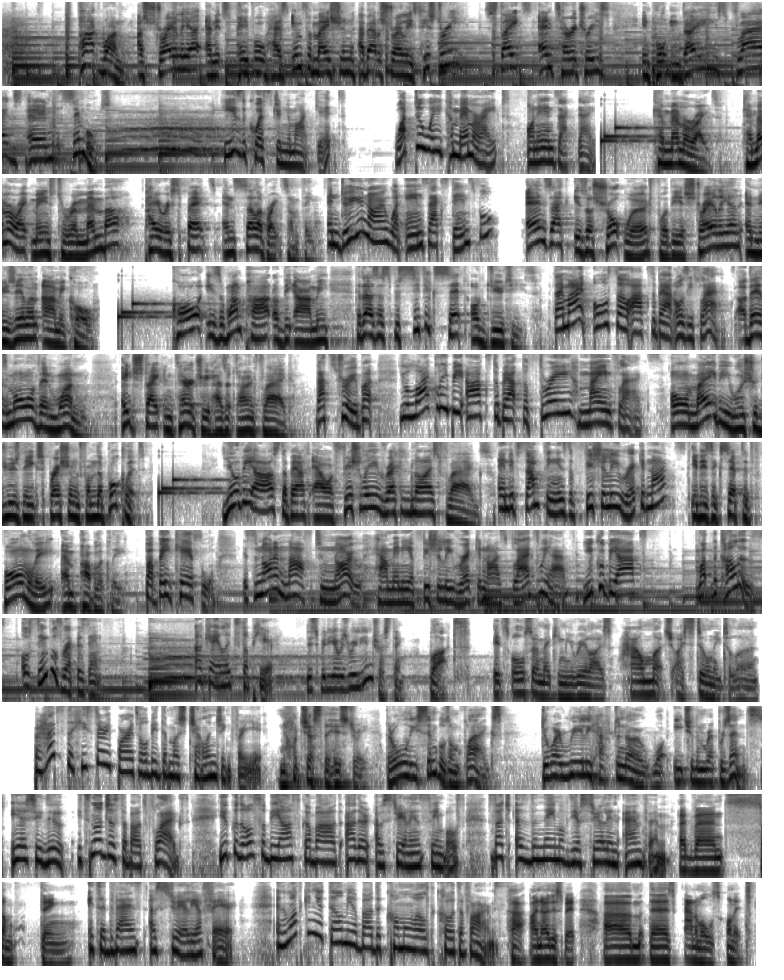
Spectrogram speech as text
Part 1 Australia and its people has information about Australia's history, states and territories, important days, flags, and symbols. Here's a question you might get What do we commemorate on Anzac Day? Commemorate. Commemorate means to remember, pay respect, and celebrate something. And do you know what Anzac stands for? ANZAC is a short word for the Australian and New Zealand Army Corps. Corps is one part of the Army that has a specific set of duties. They might also ask about Aussie flags. Uh, There's more than one. Each state and territory has its own flag. That's true, but you'll likely be asked about the three main flags. Or maybe we should use the expression from the booklet. You'll be asked about our officially recognised flags. And if something is officially recognised, It is accepted formally and publicly. but be careful. It's not enough to know how many officially recognised flags we have. You could be asked what the colours or symbols represent. Okay, let's stop here. This video is really interesting, but it's also making me realize how much I still need to learn. Perhaps the history part will be the most challenging for you. Not just the history. There are all these symbols on flags. Do I really have to know what each of them represents? Yes, you do. It's not just about flags. You could also be asked about other Australian symbols, such as the name of the Australian anthem. Advance something. It's Advance Australia Fair. And what can you tell me about the Commonwealth coat of arms? Ha, I know this bit. Um, there's animals on it.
